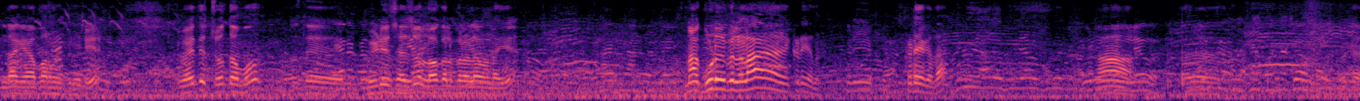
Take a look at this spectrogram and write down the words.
ఇందాక వ్యాపారం అయిపోయినాయి ఇవైతే చూద్దాము. అయితే మీడియం సైజు లోకల్ పిల్లలే ఉన్నాయి. నా గూడూరు పిల్లలా ఇక్కడేనా? ఇక్కడే కదా? ఓకే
